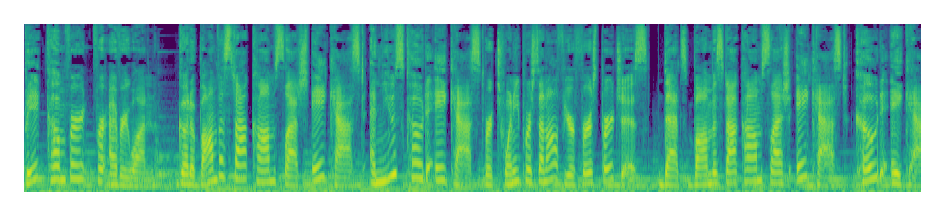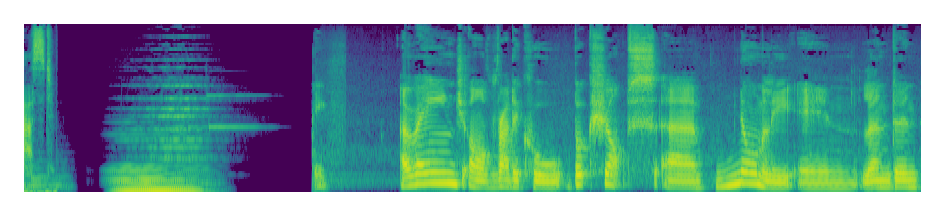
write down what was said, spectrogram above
Big comfort for everyone. Go to bombas.com slash ACAST and use code ACAST for 20% off your first purchase. That's bombas.com slash ACAST. Code ACAST. A range of radical bookshops, um, normally in London,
